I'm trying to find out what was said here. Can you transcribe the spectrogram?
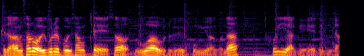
그 다음 서로 얼굴을 본 상태에서 노하우를 공유하거나 토의하게 됩니다.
